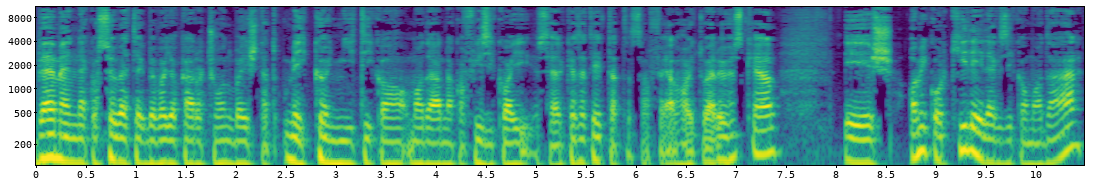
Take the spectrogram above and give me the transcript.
bemennek a szövetekbe, vagy akár a csontba is, tehát még könnyítik a madárnak a fizikai szerkezetét, tehát ez a felhajtó erőhöz kell, és amikor kilélegzik a madár,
